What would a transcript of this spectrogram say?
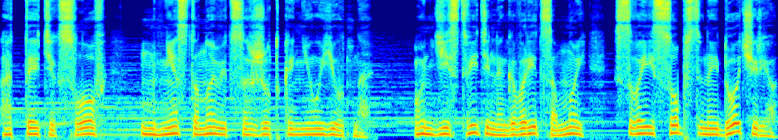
От этих слов мне становится жутко неуютно. Он действительно говорит со мной, своей собственной дочерью,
